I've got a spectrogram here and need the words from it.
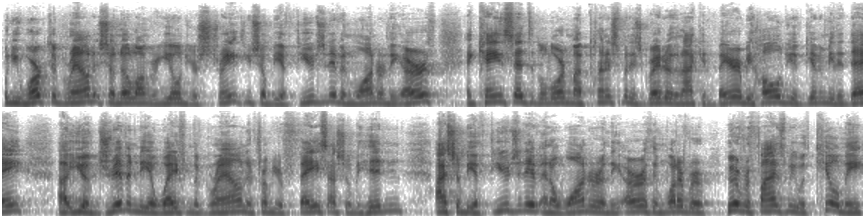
When you work the ground, it shall no longer yield your strength. You shall be a fugitive and wander the earth. And Cain said to the Lord, My punishment is greater than I can bear. Behold, you have given me today. Uh, you have driven me away from the ground, and from your face I shall be hidden. I shall be a fugitive and a wanderer in the earth, and whatever whoever finds me would kill me.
